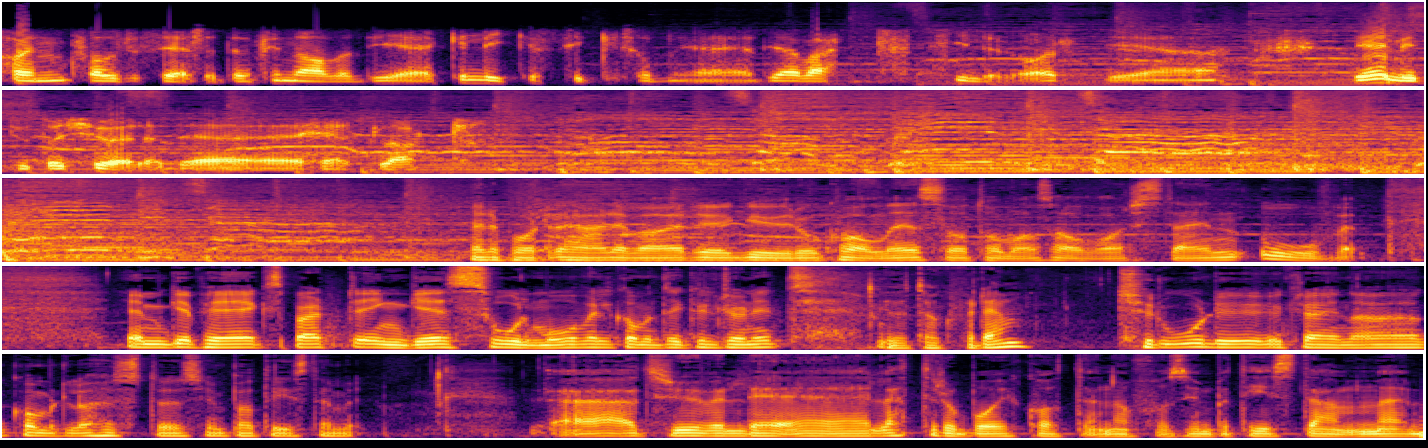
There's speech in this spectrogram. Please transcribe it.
kan kvalifisere seg til en finale. De er ikke like sikre som de har vært tidligere år. De de er litt ute å kjøre, det er helt klart. Reportere her det var Guro Kvalnes og Thomas Alvarstein Ove. MGP-ekspert Inge Solmo, velkommen til Kulturnytt. Jo, takk for det. Tror du Ukraina kommer til å høste sympatistemmer? Jeg tror vel det er lettere å boikotte enn å få sympatistemmer.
